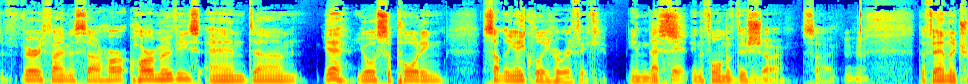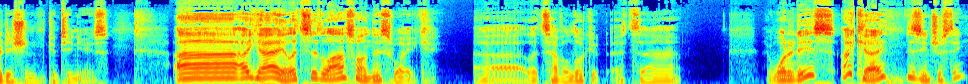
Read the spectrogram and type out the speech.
very famous uh, horror, horror movies and um yeah you're supporting something equally horrific in this in the form of this Mhm. show. So Mhm. the family tradition continues. Uh, okay, let's do the last one this week. Uh, let's have a look at, at, uh, at what it is. Okay, this is interesting.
